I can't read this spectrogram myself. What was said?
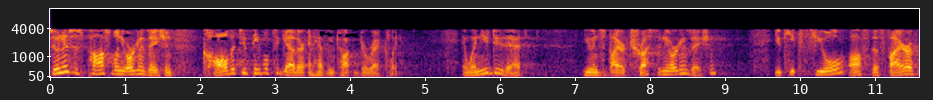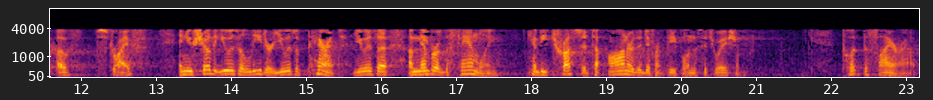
soon as is possible in your organization, call the two people together and have them talk directly. And when you do that, you inspire trust in the organization, you keep fuel off the fire of, of strife, and you show that you as a leader, you as a parent, you as a, a member of the family can be trusted to honor the different people in the situation. Put the fire out.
